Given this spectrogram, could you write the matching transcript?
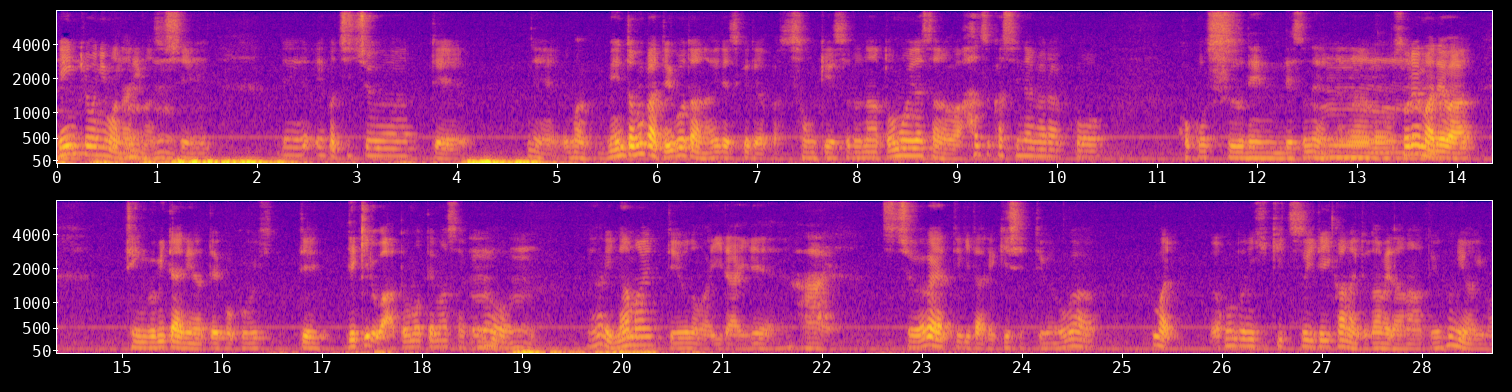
勉強にもなりますし、でやっぱ父親ってねまあ、面と向かって言うことはないですけどやっぱ尊敬するなと思い出したのは恥ずかしながらこうここ数年ですね。あのそれまでは天狗みたいになって僕ってできるわと思ってましたけど、うんうん、やはり名前っていうのが偉大で、はい、父親がやってきた歴史っていうのが、まあ、本当に引き継いでいかないとダメだなというふうには今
